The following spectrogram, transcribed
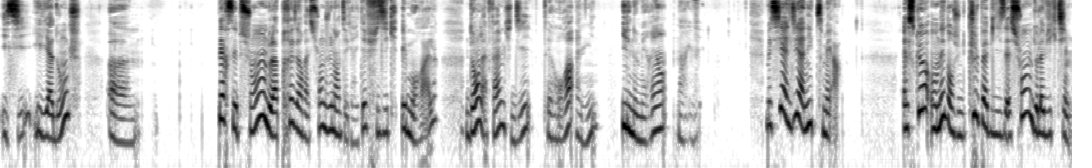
Ici, il y a donc euh, perception de la préservation d'une intégrité physique et morale dans la femme qui dit Tehora Ani, il ne m'est rien arrivé. Mais si elle dit Ani Tmea, est-ce qu'on est dans une culpabilisation de la victime?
